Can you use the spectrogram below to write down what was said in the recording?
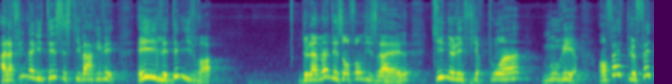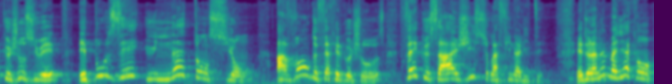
à la finalité, c'est ce qui va arriver. Et il les délivra de la main des enfants d'Israël, qui ne les firent point mourir. En fait, le fait que Josué ait posé une intention avant de faire quelque chose fait que ça agit sur la finalité. Et de la même manière, quand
